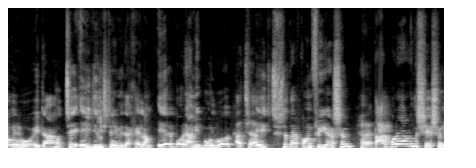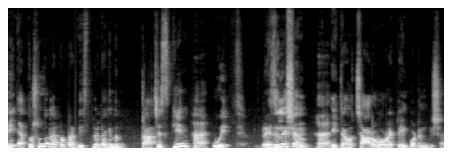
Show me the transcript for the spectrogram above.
বলব? এটা হচ্ছে এই জিনিসটাই আমি দেখাইলাম। এরপরে আমি বলব আচ্ছা। এই হচ্ছে তার কনফিগারেশন হ্যাঁ। তারপরে আর কিন্তু শেষ হয়নি। এত সুন্দর ল্যাপটপটার ডিসপ্লেটা কিন্তু টাচ স্ক্রিন হ্যাঁ। উইথ রেজুলেশন হ্যাঁ। এটা হচ্ছে আরও বড় একটা ইম্পর্টেন্ট বিষয়।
